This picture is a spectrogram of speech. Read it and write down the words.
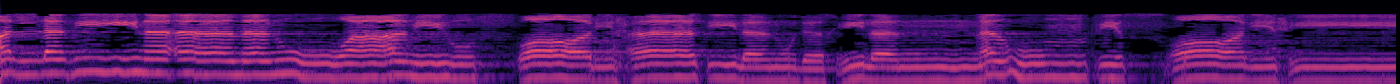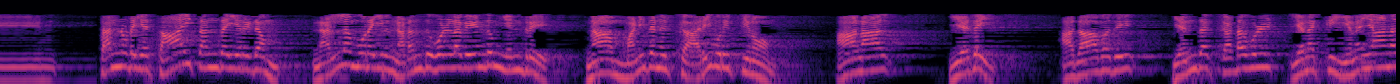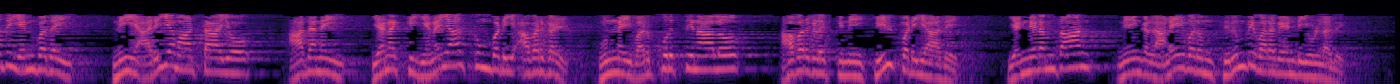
وَالَّذِينَ آمَنُوا وَعَمِلُوا الصَّالِحَاتِ لَنُدْخِلَنَّهُمْ فِي الصَّالِحِينَ தன்னுடைய தாய் தந்தையரிடம் நல்ல முறையில் நடந்து கொள்ள வேண்டும் என்று நாம் மனிதனுக்கு அறிவுறுத்தினோம் ஆனால் எதை அதாவது எந்த கடவுள் எனக்கு இணையானது என்பதை நீ அறிய மாட்டாயோ? அதனை எனக்கு இணையாக்கும்படி அவர்கள் உன்னை வற்புறுத்தினாலோ? அவர்களுக்கு நீ கீழ்ப்படியாதே. என்னிடம்தான் நீங்கள் அனைவரும் திரும்பி வர வேண்டியுள்ளது.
